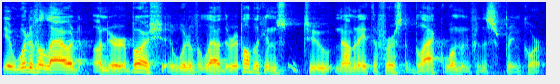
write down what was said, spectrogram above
it would have allowed, under Bush, it would have allowed the Republicans to nominate the first black woman for the Supreme Court.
